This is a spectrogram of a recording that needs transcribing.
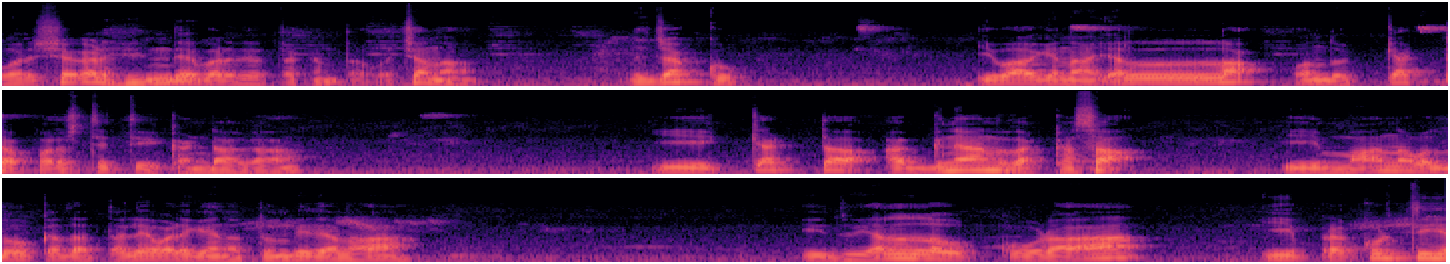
ವರ್ಷಗಳ ಹಿಂದೆ ಬರೆದಿರ್ತಕ್ಕಂಥ ವಚನ ನಿಜಕ್ಕೂ ಇವಾಗಿನ ಎಲ್ಲ ಒಂದು ಕೆಟ್ಟ ಪರಿಸ್ಥಿತಿ ಕಂಡಾಗ ಈ ಕೆಟ್ಟ ಅಜ್ಞಾನದ ಕಸ ಈ ಮಾನವ ಲೋಕದ ತಲೆ ಒಳಗೇನು ತುಂಬಿದೆಯಲ್ಲ, ಇದು ಎಲ್ಲವೂ ಕೂಡ ಈ ಪ್ರಕೃತಿಯ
